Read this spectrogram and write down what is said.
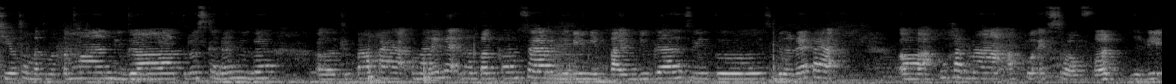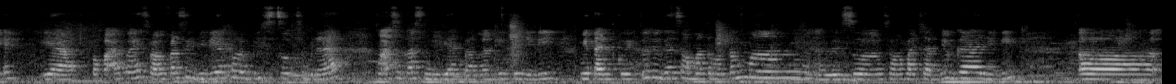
chill sama teman-teman juga. Terus kadang juga uh, kita kayak kemarin ya nonton konser jadi me time juga sih itu. Sebenarnya kayak uh, aku karena aku ekstrovert jadi eh ya pokoknya aku ekstrovert sih jadi aku lebih su sebenarnya nggak suka sendirian banget gitu. Jadi me timeku itu juga sama teman-teman sama pacar juga. Jadi uh,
